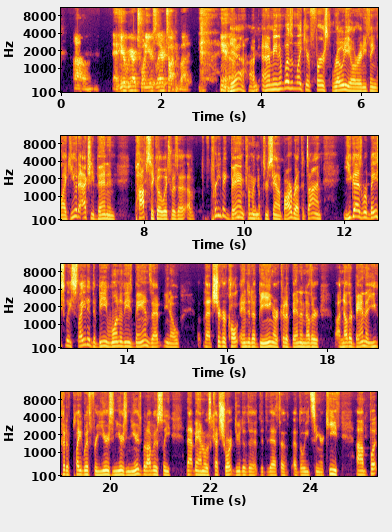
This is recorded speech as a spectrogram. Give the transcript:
um, and here we are 20 years later talking about it. you know? Yeah, I- and I mean, it wasn't like your first rodeo or anything. Like you had actually been in Popsicko, which was a, a pretty big band coming up through Santa Barbara at the time. You guys were basically slated to be one of these bands that you know that Sugarcult ended up being, or could have been another another band that you could have played with for years and years and years. But obviously, that band was cut short due to the, the death of, of the lead singer Keith. Um, but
